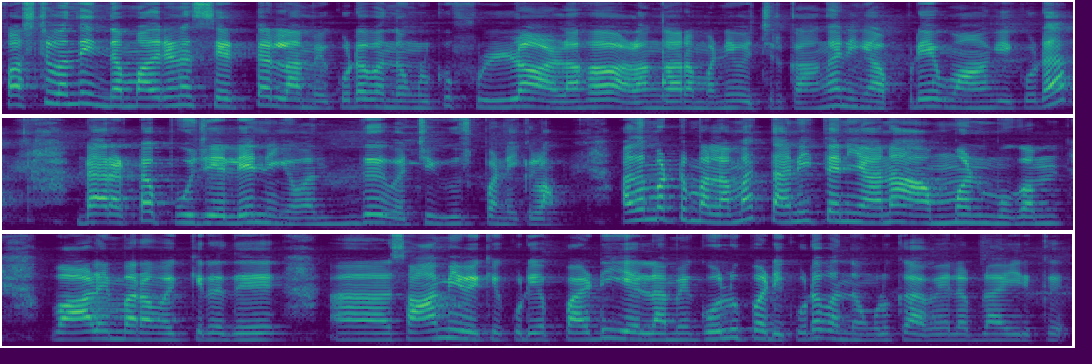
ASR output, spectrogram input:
ஃபஸ்ட்டு வந்து இந்த மாதிரியான செட் எல்லாமே கூட வந்து உங்களுக்கு ஃபுல்லாக அழகாக அலங்காரம் பண்ணி வச்சுருக்காங்க. நீங்கள் அப்படியே வாங்கி கூட டைரெக்டாக பூஜையிலே நீங்கள் வந்து வச்சு யூஸ் பண்ணிக்கலாம். அது மட்டும் இல்லாமல் தனித்தனியான அம்மன் முகம் வாழை மரம் வைக்கிறது சாமி வைக்கக்கூடிய படி எல்லாமே கொலுப்படி கூட வந்து உங்களுக்கு அவைலபிளாக இருக்குது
